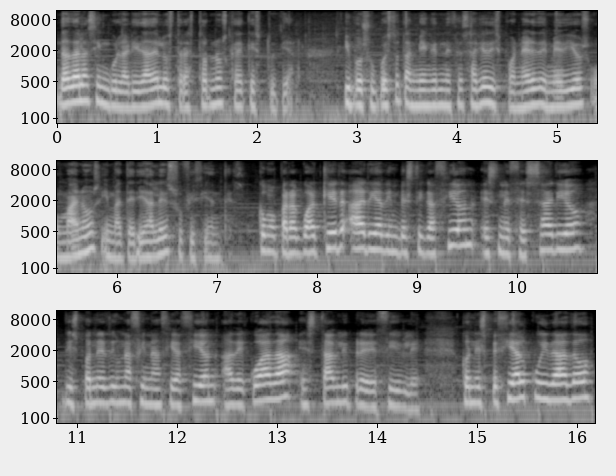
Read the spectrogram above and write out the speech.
dada la singularidad de los trastornos que hay que estudiar. Y por supuesto también es necesario disponer de medios humanos y materiales suficientes. Como para cualquier área de investigación es necesario disponer de una financiación adecuada, estable y predecible con especial cuidado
